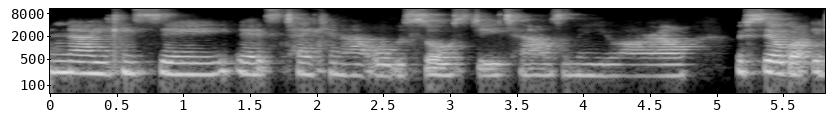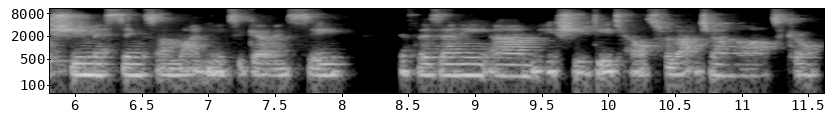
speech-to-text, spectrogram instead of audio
and now you can see it's taken out all the source details and the URL. We've still got issue missing, so I might need to go and see if there's any um, issue details for that journal article.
